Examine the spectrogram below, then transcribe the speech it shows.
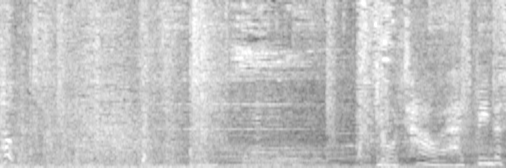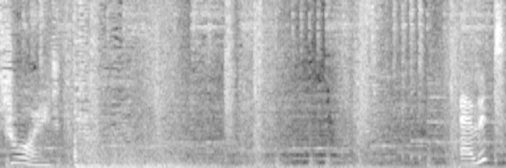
Ho! Your tower has been destroyed. Elliot,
